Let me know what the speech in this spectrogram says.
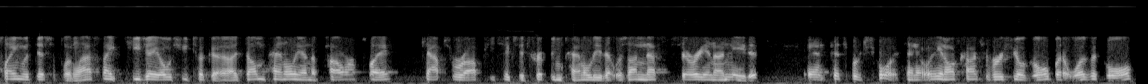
playing with discipline. Last night, TJ Oshie took a, a dumb penalty on the power play. Caps were up. He takes a tripping penalty that was unnecessary and unneeded and Pittsburgh scores. And it was, you know, a controversial goal, but it was a goal,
